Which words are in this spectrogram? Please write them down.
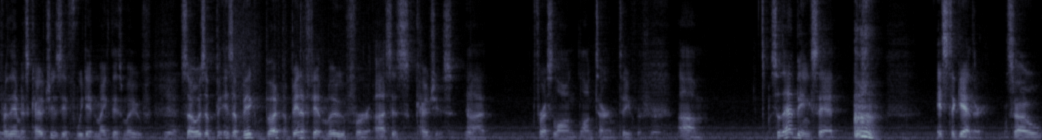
for them as coaches if we didn't make this move. Yeah. So it's a it's a big bu- a benefit move for us as coaches, Yeah. uh, for us long long term too. For sure. Um, so that being said, it's together. So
